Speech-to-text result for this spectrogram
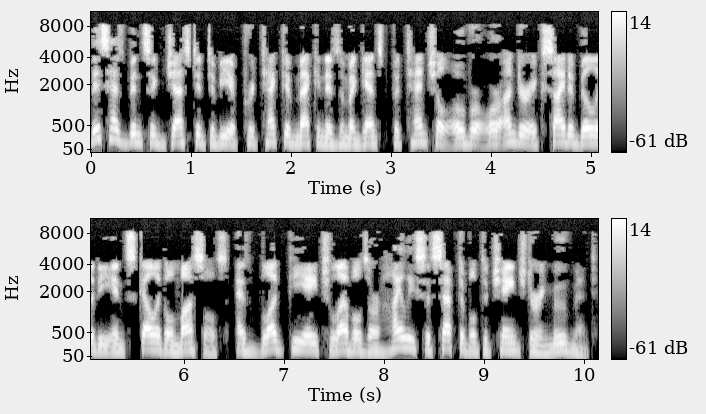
This has been suggested to be a protective mechanism against potential over or under excitability in skeletal muscles, as blood pH levels are highly susceptible to change during movement.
